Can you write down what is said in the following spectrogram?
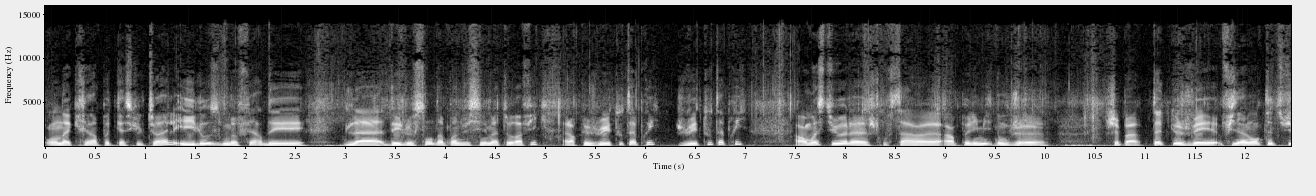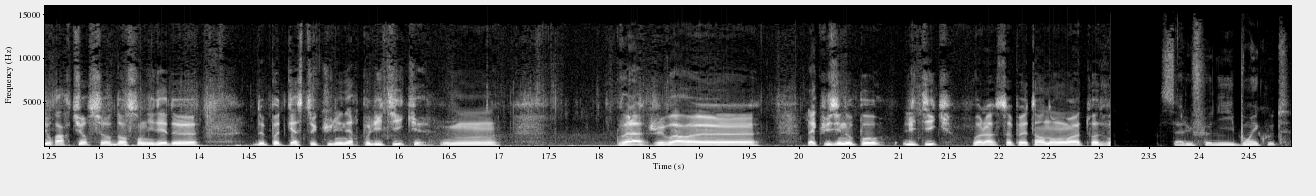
On a créé un podcast culturel et il ose me faire des, des leçons d'un point de vue cinématographique alors que je lui ai tout appris. Je lui ai tout appris. Alors, moi, si tu veux, là, je trouve ça euh, un peu limite donc je. Je sais pas, peut-être que je vais finalement peut-être suivre Arthur sur, dans son idée de, de podcast culinaire politique. Hum, voilà, je vais voir euh, la cuisine au pot, lithique. Voilà, ça peut être un nom, à toi de voir. Salut Flony, bon écoute,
